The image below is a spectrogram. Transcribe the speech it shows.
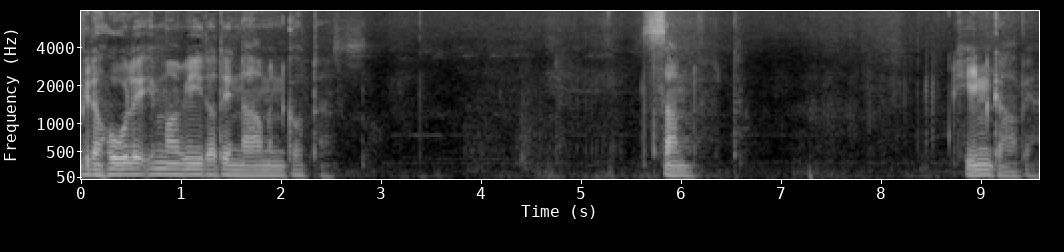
Wiederhole immer wieder den Namen Gottes. Sanft. Hingabe.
